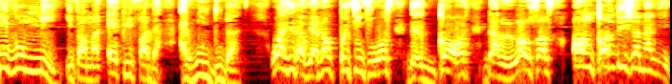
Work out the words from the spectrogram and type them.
Even me, if I'm an earthly father, I won't do that. Why is it that we are not preaching to us the God that loves us unconditionally?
